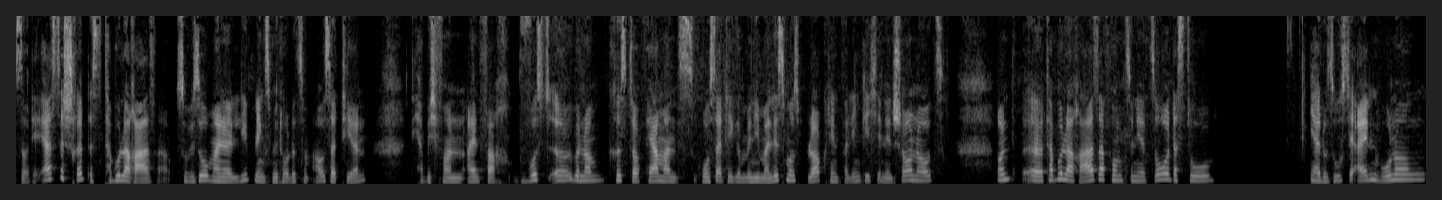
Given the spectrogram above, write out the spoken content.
So, der erste Schritt ist Tabula Rasa. Sowieso meine Lieblingsmethode zum Aussortieren. Die habe ich von einfach bewusst äh, übernommen. Christoph Hermanns großartige Minimalismus-Blog, den verlinke ich in den Show Notes. Und äh, Tabula Rasa funktioniert so, dass du ja, du suchst dir einen Wohnung,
